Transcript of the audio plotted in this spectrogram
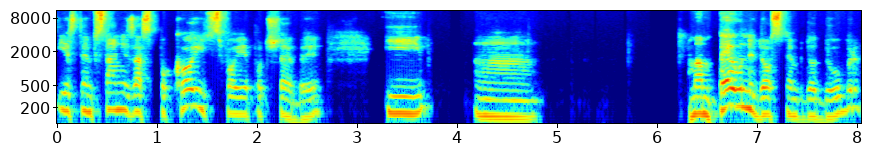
jestem w stanie zaspokoić swoje potrzeby i um, mam pełny dostęp do dóbr,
